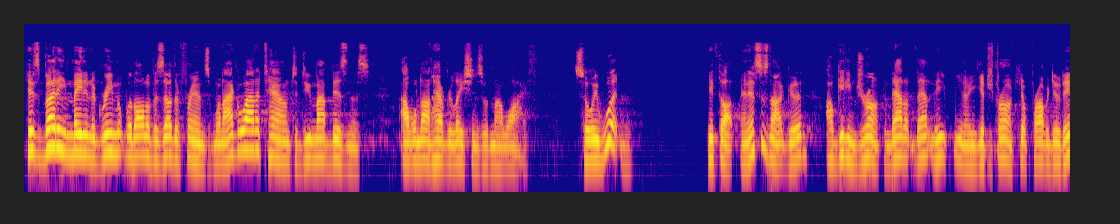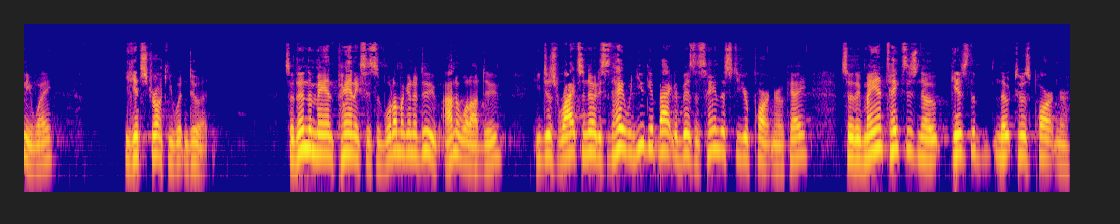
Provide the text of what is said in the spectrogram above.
his buddy made an agreement with all of his other friends. When I go out of town to do my business, I will not have relations with my wife. So he wouldn't. He thought, man, this is not good. I'll get him drunk. And that, that he, you know, he gets drunk. He'll probably do it anyway. He gets drunk. He wouldn't do it. So then the man panics. He says, what am I going to do? I know what I'll do. He just writes a note. He says, hey, when you get back to business, hand this to your partner, okay? So the man takes his note, gives the note to his partner,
